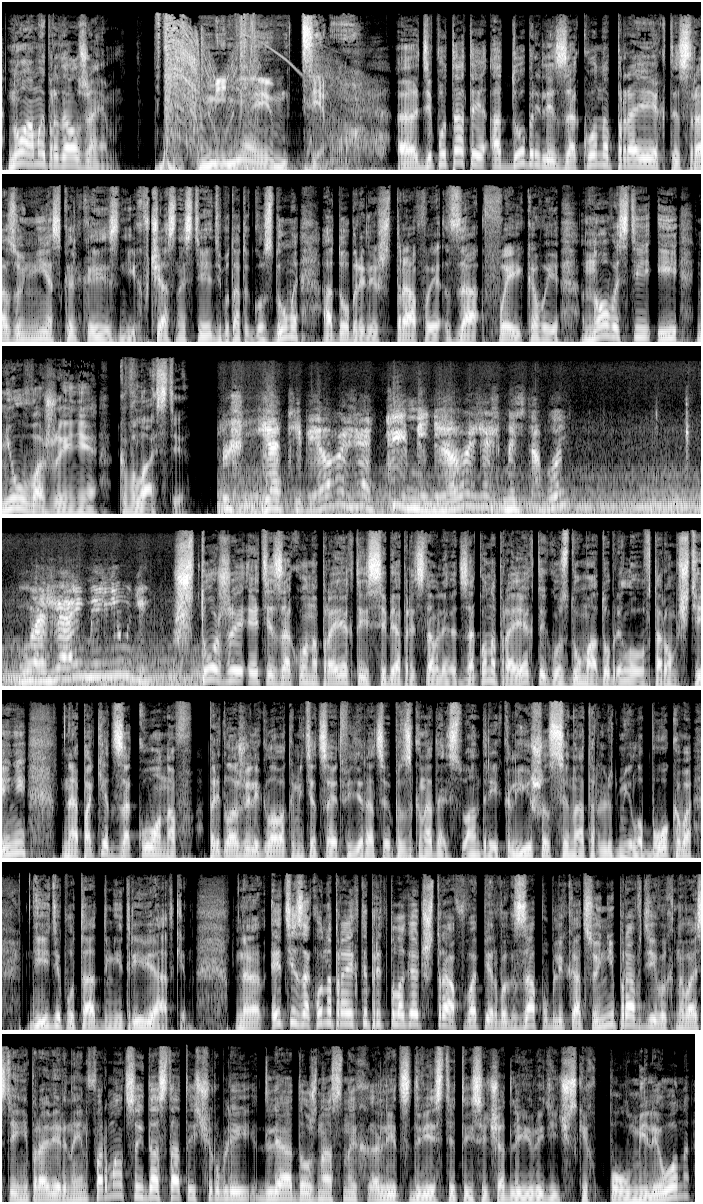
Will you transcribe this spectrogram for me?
Ну, а мы продолжаем. Меняем тему. Э, депутаты одобрили законопроекты, сразу несколько из них. В частности, депутаты Госдумы одобрили штрафы за фейковые новости и неуважение к власти. Слушай, я тебя уважаю, ты меня уважаешь, мы с тобой Уважаемые люди. Что же эти законопроекты из себя представляют? Законопроекты Госдума одобрила во втором чтении. Пакет законов предложили глава Комитета Совета Федерации по законодательству Андрей Клиша, сенатор Людмила Бокова и депутат Дмитрий Вяткин. Эти законопроекты предполагают штраф, во-первых, за публикацию неправдивых новостей, непроверенной информации до 100 тысяч рублей для должностных лиц 200 тысяч, а для юридических полмиллиона.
